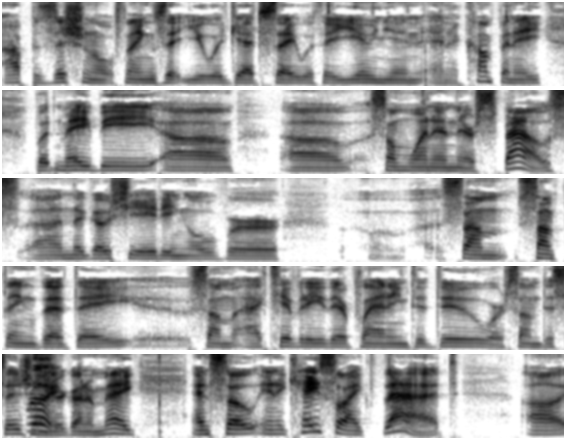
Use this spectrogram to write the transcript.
oppositional things that you would get, say, with a union and a company, but maybe uh, uh, someone and their spouse uh, negotiating over uh, some something that they uh, some activity they're planning to do or some decision Right. they're going to make and so in a case like that uh,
